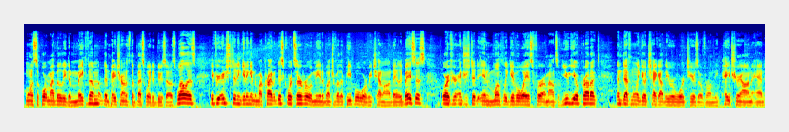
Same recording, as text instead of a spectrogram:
and want to support my ability to make them, then Patreon is the best way to do so. As well as, if you're interested in getting into my private Discord server with me and a bunch of other people where we chat on a daily basis, or if you're interested in monthly giveaways for amounts of Yu-Gi-Oh! product, then definitely go check out the reward tiers over on the Patreon. And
